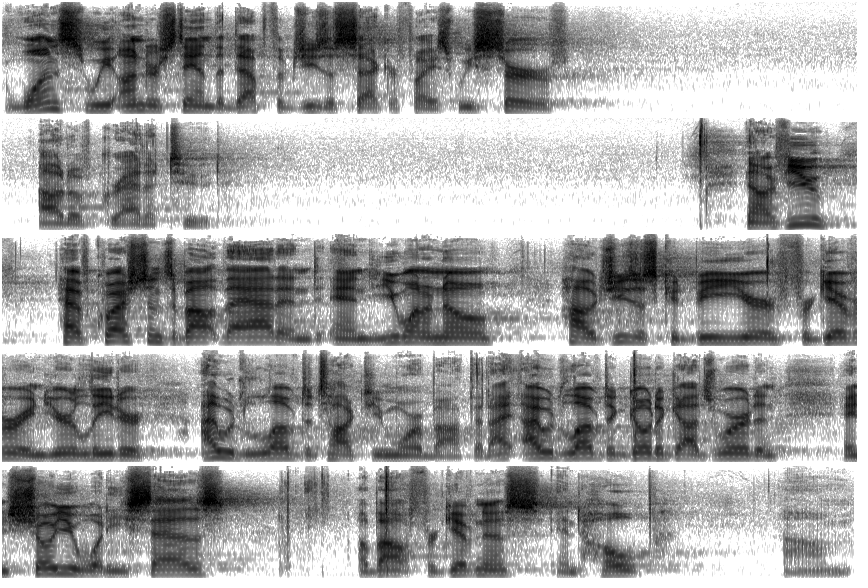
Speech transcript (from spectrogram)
Once we understand the depth of Jesus' sacrifice, we serve out of gratitude. Now, if you have questions about that and, and you want to know how Jesus could be your forgiver and your leader, I would love to talk to you more about that. I, I would love to go to God's Word and, and show you what He says about forgiveness and hope. Um,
